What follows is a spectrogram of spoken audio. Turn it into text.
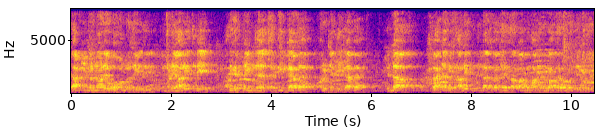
தானியங்கள்னாலே ஹோமங்கள் செய்து எங்களுடைய ஆலயத்திலே அதிகரித்த இந்த சக்திக்காக அருள் சக்திக்காக எல்லா Ganyan ang alim, Allah, ganyan ang tabahong alim, nila, ganyan ang.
